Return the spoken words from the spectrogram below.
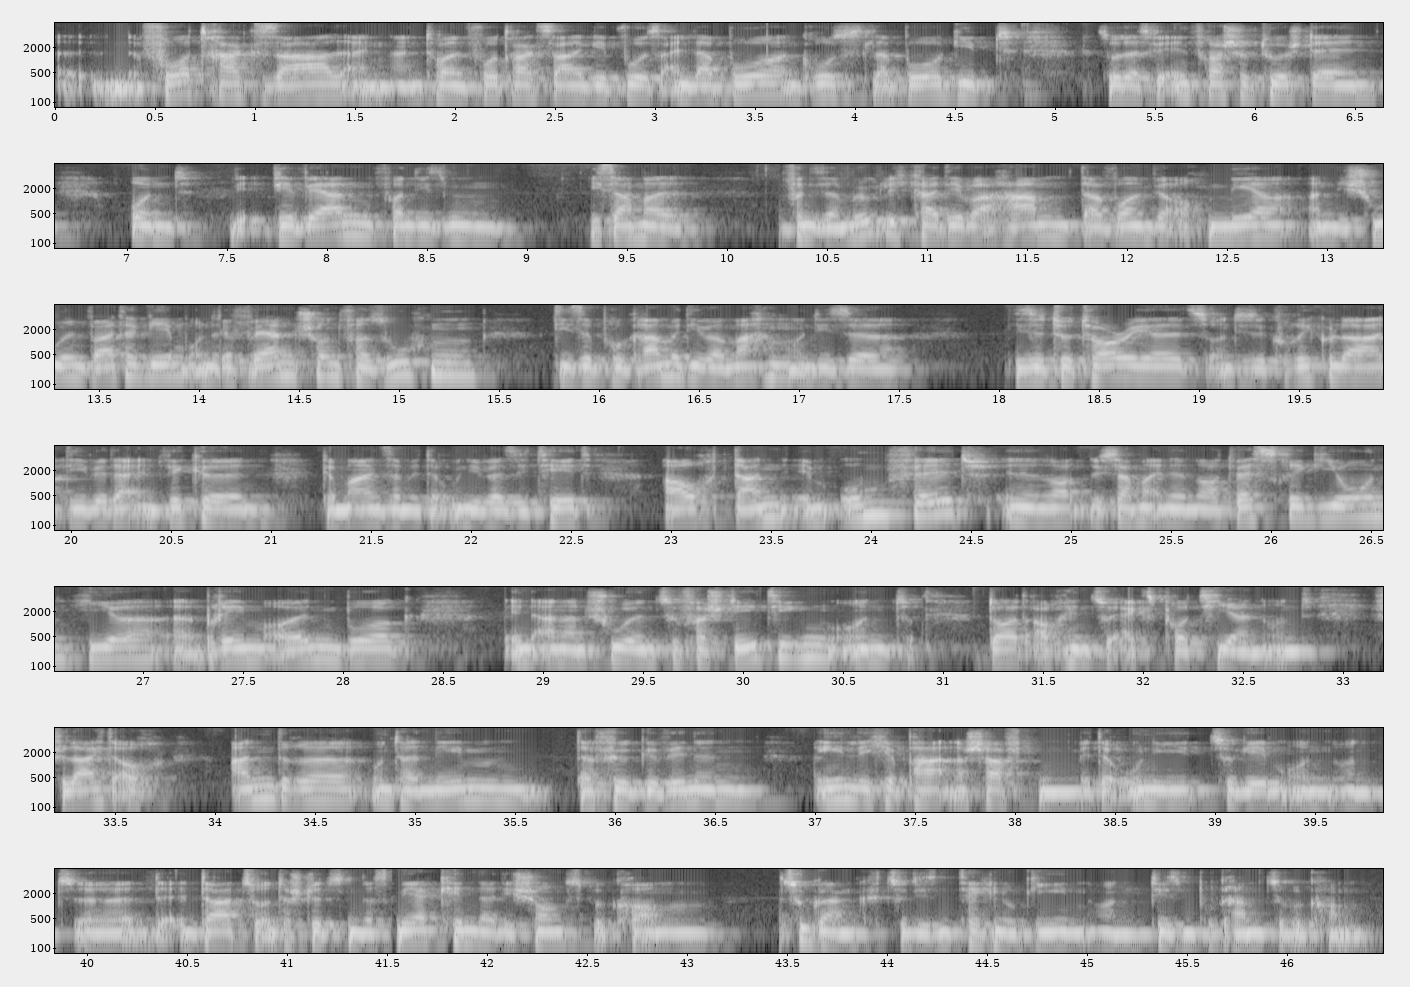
äh, Vortragssaal, einen, einen tollen Vortragssaal gibt, wo es ein Labor, ein großes Labor gibt, so dass wir Infrastruktur stellen. Und wir, wir werden von diesem, ich sag mal, von dieser Möglichkeit, die wir haben, da wollen wir auch mehr an die Schulen weitergeben. Und wir werden schon versuchen, diese Programme, die wir machen und diese, diese Tutorials und diese Curricula, die wir da entwickeln, gemeinsam mit der Universität, auch dann im Umfeld, in der Nord, ich sag mal in der Nordwestregion, hier äh, Bremen, Oldenburg, in anderen Schulen zu verstetigen und dort auch hin zu exportieren und vielleicht auch andere Unternehmen dafür gewinnen, ähnliche Partnerschaften mit der Uni zu geben und, und äh, da zu unterstützen, dass mehr Kinder die Chance bekommen, Zugang zu diesen Technologien und diesem Programm zu bekommen.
